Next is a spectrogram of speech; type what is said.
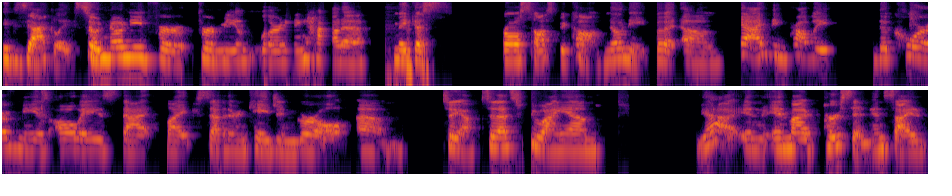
Exactly. So no need for for me learning how to make a squirrel sauce piquant. No need. But um, yeah, I think probably the core of me is always that like Southern Cajun girl. Um, so yeah, so that's who I am. Yeah, in in my person inside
